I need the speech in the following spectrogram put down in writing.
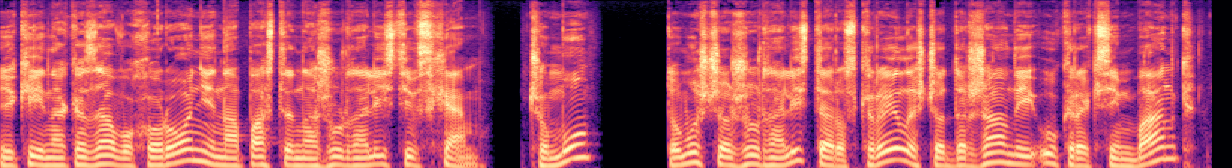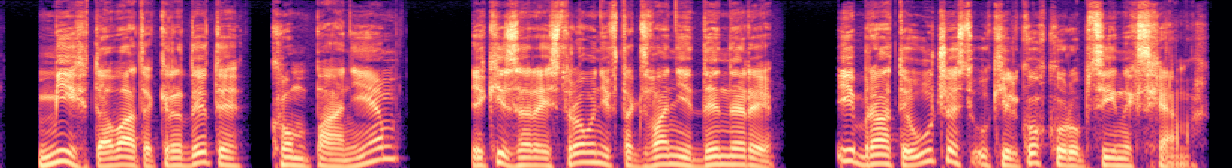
який наказав охороні напасти на журналістів схем. Чому? Тому що журналісти розкрили, що державний Укрексімбанк міг давати кредити компаніям, які зареєстровані в так званій ДНРи, і брати участь у кількох корупційних схемах.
